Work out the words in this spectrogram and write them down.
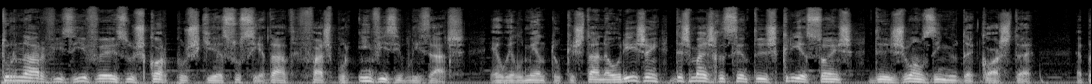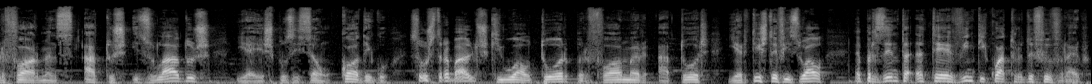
Tornar visíveis os corpos que a sociedade faz por invisibilizar é o elemento que está na origem das mais recentes criações de Joãozinho da Costa. A performance Atos Isolados e a exposição Código são os trabalhos que o autor, performer, ator e artista visual apresenta até 24 de fevereiro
